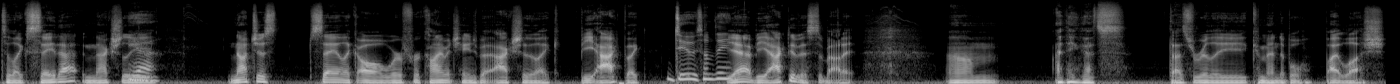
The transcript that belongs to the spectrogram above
to like say that and actually Yeah. not just say like oh we're for climate change but actually like be act like Do something. yeah be activists about it um i think that's that's really commendable by lush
